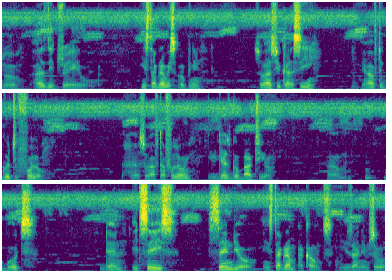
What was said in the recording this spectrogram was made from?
So as the instagram is opening. So as you can see you have to go to follow so after following you just go back to your um, boat then it says send your instagram account username. So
